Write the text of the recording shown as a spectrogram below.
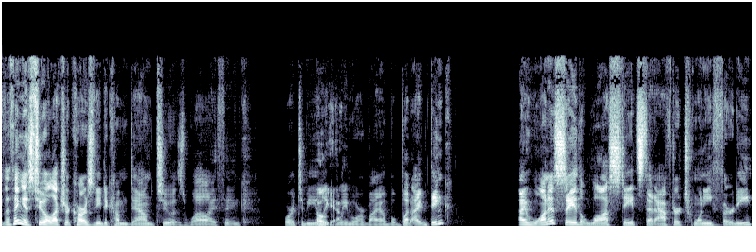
the thing is too, electric cars need to come down too as well. I think for it to be Oh, like yeah. way more viable. But I think I want to say the law states that after 2030,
